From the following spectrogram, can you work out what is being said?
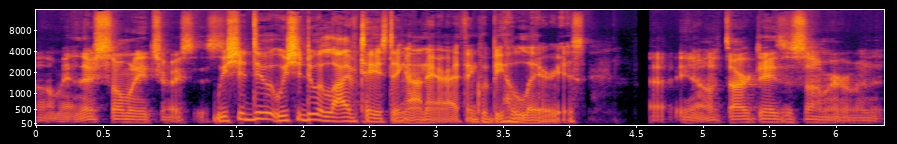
Oh man, there's so many choices. we should do we should do a live tasting on air. I think would be hilarious. uh, you know, dark days of summer when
